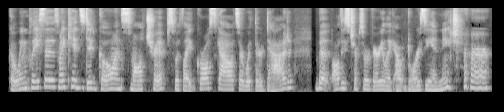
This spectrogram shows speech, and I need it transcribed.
going places. My kids did go on small trips with like Girl Scouts or with their dad, but all these trips were very like outdoorsy in nature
